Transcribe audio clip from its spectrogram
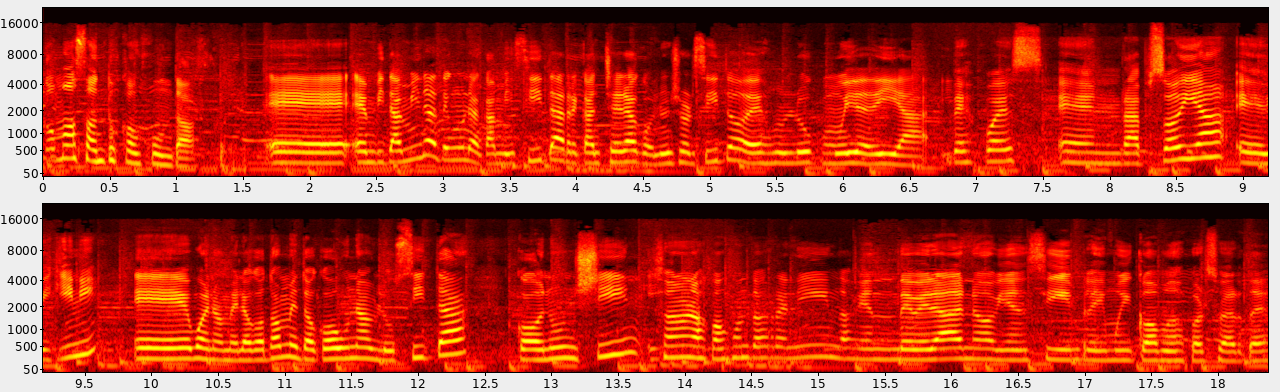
¿Cómo son tus conjuntos? Eh, en Vitamina tengo una camisita recanchera con un shortcito, es un look muy de día. Después en Rapsodia, eh, bikini. Eh, bueno, Melocotón me tocó una blusita con un jean. Son unos conjuntos re lindos, bien de verano, bien simples y muy cómodos por suerte.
